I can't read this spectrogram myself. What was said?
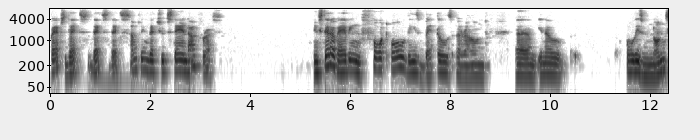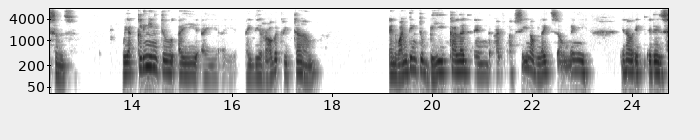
perhaps that's that's that's something that should stand out for us instead of having fought all these battles around um, you know all this nonsense we are clinging to a, a, a, derogatory term and wanting to be colored and I've, I've seen of late so many you know it, it is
